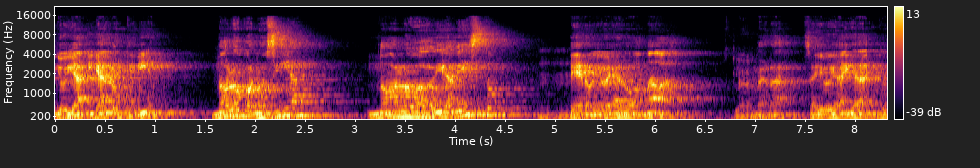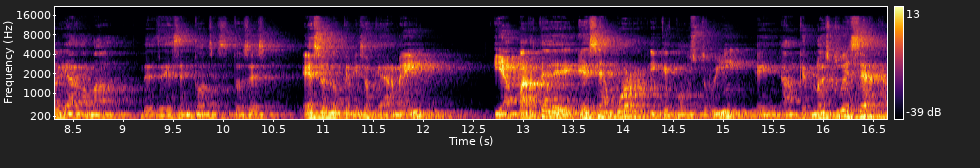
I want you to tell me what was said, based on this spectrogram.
yo ya, ya lo quería. No lo conocía, no lo había visto, pero yo ya lo amaba. Claro. ¿Verdad? O sea, yo ya, ya, yo ya lo amaba desde ese entonces. Entonces, eso es lo que me hizo quedarme ahí. Y aparte de ese amor y que construí, aunque no estuve cerca,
